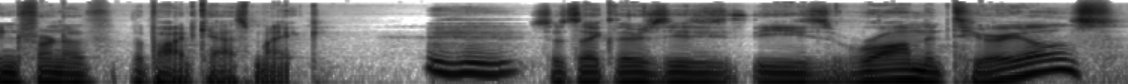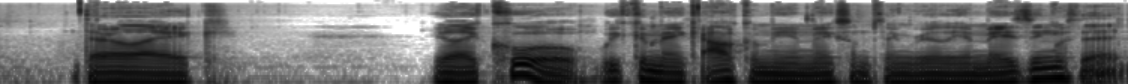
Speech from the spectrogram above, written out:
in front of the podcast mic Mm-hmm. so it's like there's these these raw materials that are like you're like cool we can make alchemy and make something really amazing with it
